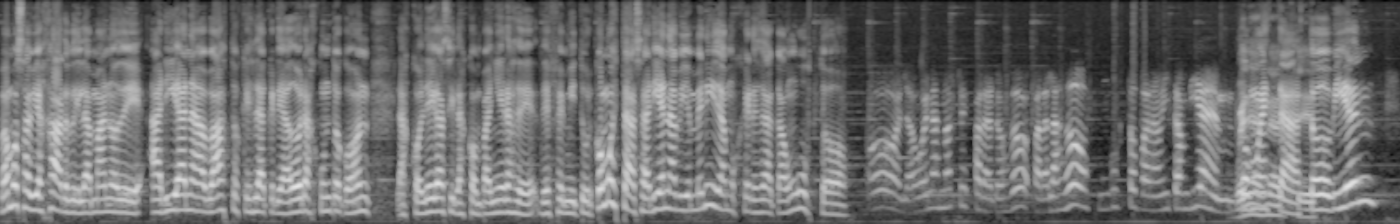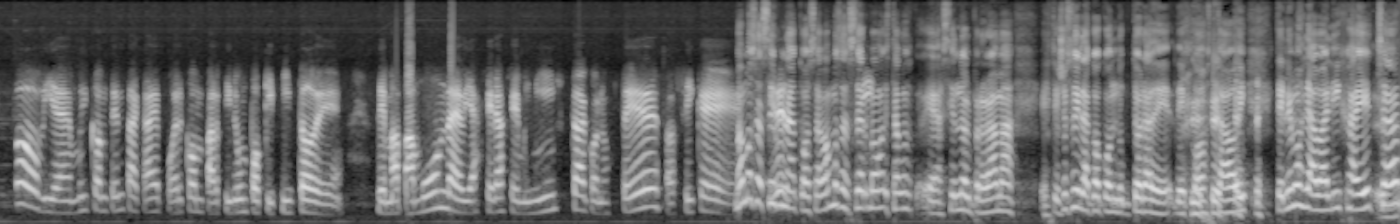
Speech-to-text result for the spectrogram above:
vamos a viajar de la mano de Ariana Bastos, que es la creadora, junto con las colegas y las compañeras de, de Femitour. ¿Cómo estás, Ariana? Bienvenida, Mujeres de Acá, un gusto. Hola, buenas noches para los dos, para las dos, un gusto para mí también. Buenas ¿Cómo estás? noches. ¿Todo bien? Todo bien, muy contenta acá de poder compartir un poquitito de, de Mapamunda, de viajera feminista con ustedes, así que... Vamos a hacer ¿quieren? una cosa, vamos a hacer, Sí. vamos- estamos eh, haciendo el programa, este, yo soy la co-conductora de, de Costa hoy, tenemos la valija hecha, Eh,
